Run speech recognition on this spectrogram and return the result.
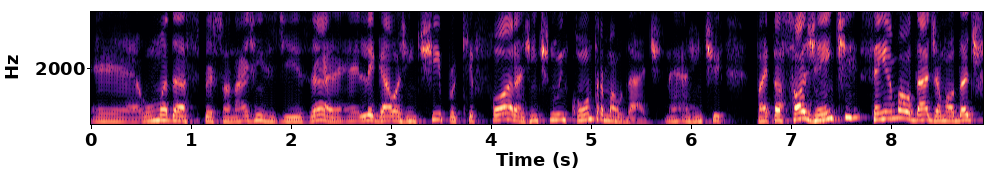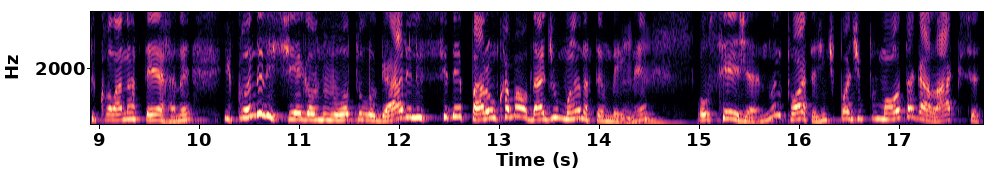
é, uma das personagens diz, é, é legal a gente ir porque fora a gente não encontra maldade, né? A gente vai estar tá só a gente sem a maldade, a maldade ficou lá na Terra, né? E quando eles chegam no outro lugar, eles se deparam com a maldade humana também, né? uhum. né? Ou seja, não importa, a gente pode ir para uma outra galáxia,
